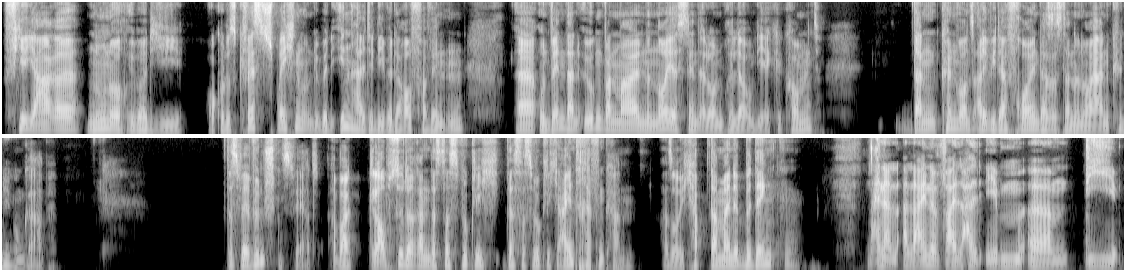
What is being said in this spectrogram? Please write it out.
vier Jahre nur noch über die Oculus Quest sprechen und über die Inhalte, die wir darauf verwenden. Äh, und wenn dann irgendwann mal eine neue Standalone-Brille um die Ecke kommt, dann können wir uns alle wieder freuen, dass es dann eine neue Ankündigung gab. Das wäre wünschenswert. Aber glaubst du daran, dass das wirklich, dass das wirklich eintreffen kann? Also ich habe da meine Bedenken. Nein, alleine, weil halt eben ähm, die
